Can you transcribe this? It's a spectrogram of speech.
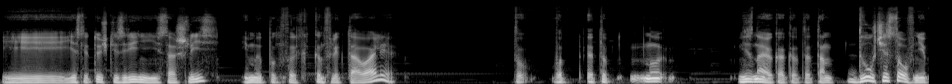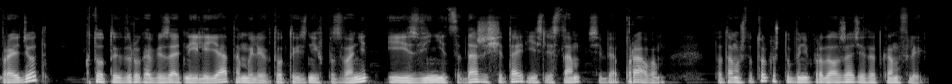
и если точки зрения не сошлись, и мы конфликтовали, то вот это, ну, не знаю, как это, там двух часов не пройдет, кто-то вдруг обязательно, или я там, или кто-то из них позвонит и извинится, даже считает, если сам себя правым. потому что только чтобы не продолжать этот конфликт.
